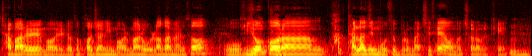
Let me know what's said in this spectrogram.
자바를 뭐 예를 들어서 버전이 뭐 얼마로 올라가면서 오, 기존 그렇죠. 거랑 확 달라진 모습으로 마치 새 언어처럼 이렇게 음.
